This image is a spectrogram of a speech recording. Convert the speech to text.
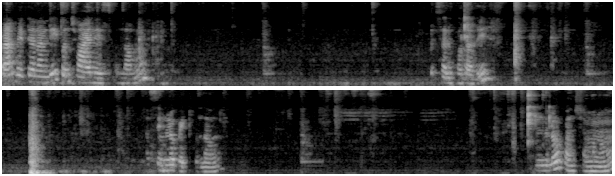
ప్యాన్ పెట్టానండి కొంచెం ఆయిల్ వేసుకుందాము. సరిపోతుంది. సిమ్లో పెట్టుకుందాము. ఇందులో కొంచెం మనము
